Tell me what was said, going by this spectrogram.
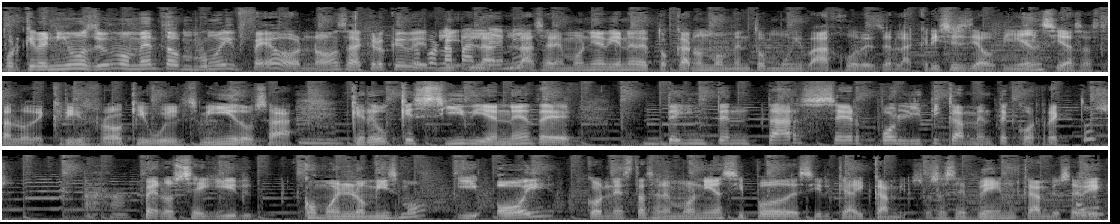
Porque venimos de un momento muy feo, ¿no? O sea, creo que la ceremonia viene de tocar un momento muy bajo, desde la crisis de audiencias hasta lo de Chris Rock y Will Smith. O sea, Mm. creo que sí viene de, de intentar ser políticamente correctos, Ajá. pero seguir como en lo mismo. Y hoy, con esta ceremonia, sí puedo decir que hay cambios. O sea, se ven cambios, se Hay ve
